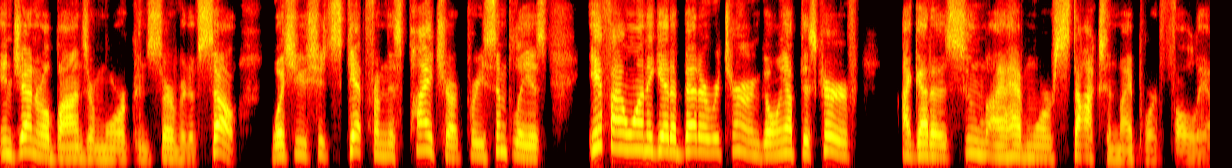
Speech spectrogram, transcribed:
in general, bonds are more conservative. So what you should get from this pie chart pretty simply is if I want to get a better return going up this curve, I got to assume I have more stocks in my portfolio.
